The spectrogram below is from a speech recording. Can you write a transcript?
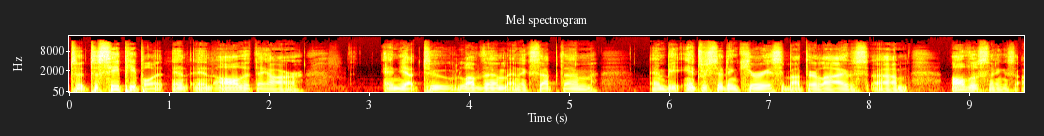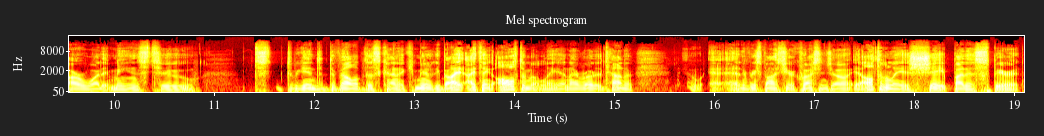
to, to see people in, in all that they are, and yet to love them and accept them and be interested and curious about their lives. Um, all those things are what it means to to begin to develop this kind of community. But I, I think ultimately, and I wrote it down in, response to your question, Joe. Ultimately, is shaped by the Spirit,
